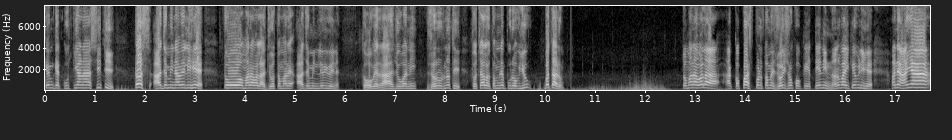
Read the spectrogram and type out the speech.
કેમ કે કુતિયાણા સિટી ટસ આ જમીન આવેલી છે. તો મારા વાલા, જો તમારે આ જમીન લેવી હોય ને, તો હવે રાહ જોવાની જરૂર નથી. તો ચાલો તમને પૂરો વ્યૂ બતાડું. તો મારા વાલા, આ કપાસ પણ તમે જોઈ શકો કે તેની નરવાઈ કેવડી છે. અને અહીંયા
